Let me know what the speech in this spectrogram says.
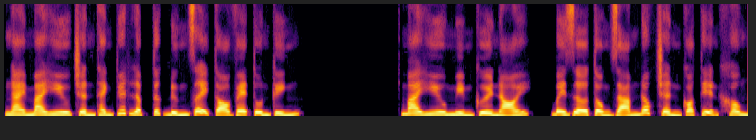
Ngài Mai Hưu Trần Thanh Tuyết lập tức đứng dậy tỏ vẻ tôn kính. Mai Hưu mỉm cười nói, bây giờ Tổng Giám Đốc Trần có tiện không?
